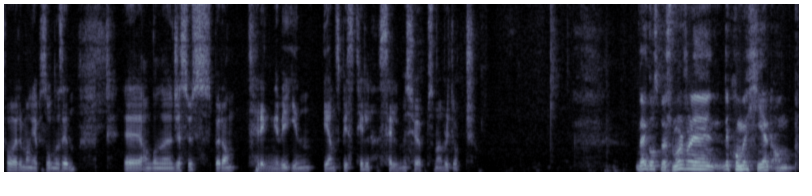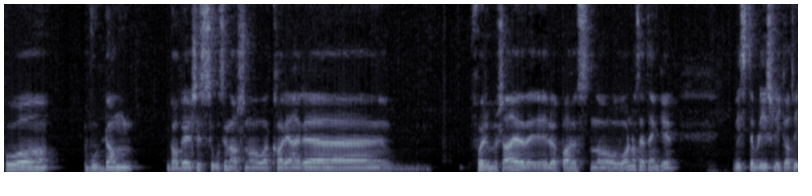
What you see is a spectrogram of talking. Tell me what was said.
for mange episodene siden, eh, angående Jesus, spør han trenger vi inn én spiss til, selv med kjøp som er blitt gjort. Det er et godt spørsmål, for det kommer helt an på hvordan Gabriel Jesus sin Arsenal-karriere former seg i løpet av høsten og, våren. Altså jeg tenker, Hvis det blir slik at vi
